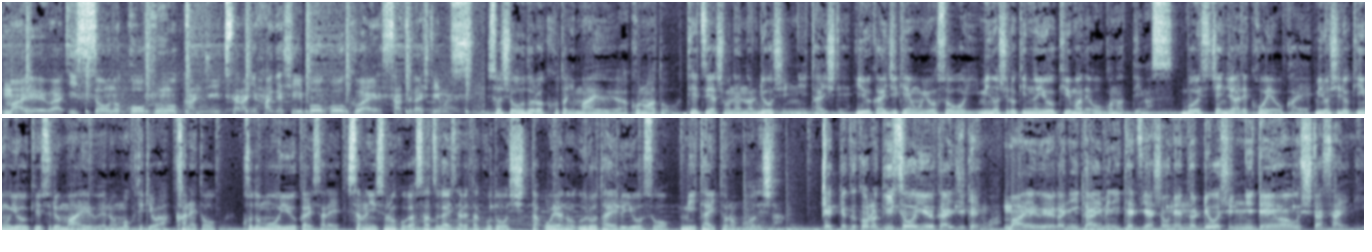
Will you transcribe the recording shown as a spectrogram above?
前上は一層の興奮を感じ、さらに激しい暴行を加え殺害しています。そして驚くことに前上はこの後、哲也少年の両親に対して誘拐事件を装い、身代金の要求まで行っています。ボイスチェンジャーで声を変え、身代金を要求する前上の目的は、金と子供を誘拐され、さらにその子が殺害されたことを知った親のうろたえる様子を見たいとのものでした。結局この偽装誘拐事件は、前上が2回目に哲也少年の両親に電話をした際に、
